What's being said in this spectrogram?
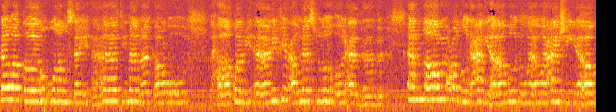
فوقاه الله سيئات ما مكروا. حاق بآل فرعون سوء العذاب. النار يعرضون عليها غدوا وعشيا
